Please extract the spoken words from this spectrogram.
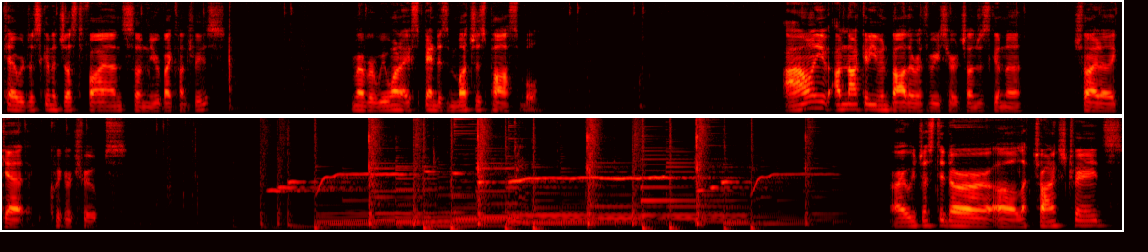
Okay, we're just going to justify on some nearby countries. Remember, we want to expand as much as possible. I don't even, I'm not to even bother with research. I'm just to try to get quicker troops. Alright, we just did our uh, electronics trades.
